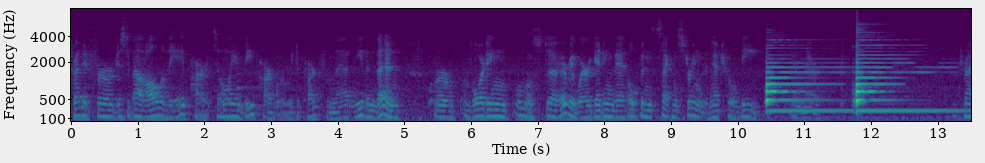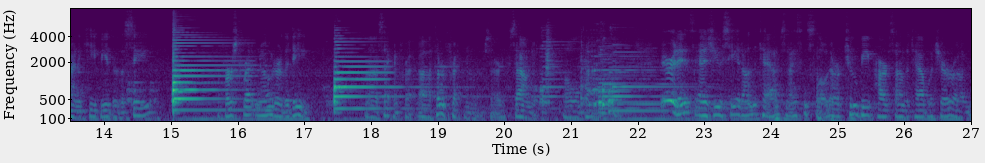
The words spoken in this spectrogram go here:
fretted for just about all of the A part. It's only in B part where we depart from that, and even then, we're avoiding almost uh, everywhere getting that open second string, the natural B, in there. Trying to keep either the C, the first fret note, or the D, uh, second fret, uh, third fret note, I'm sorry, sounding the whole time. There it is, as you see it on the tabs, nice and slow. There are two B parts on the tablature. Um,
